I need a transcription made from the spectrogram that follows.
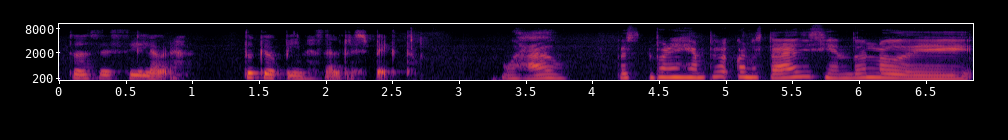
Entonces, sí, Laura, ¿tú qué opinas al respecto? Wow. Pues, por ejemplo, cuando estabas diciendo lo de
